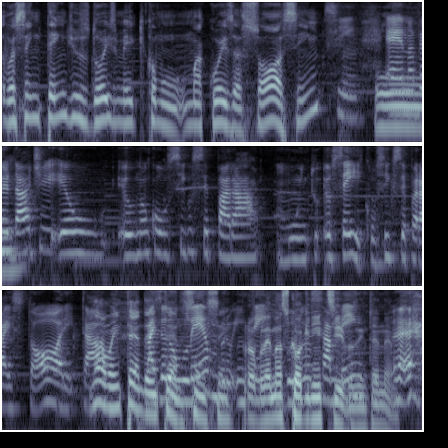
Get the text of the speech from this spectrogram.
você entende os dois meio que como uma coisa só, assim? Sim. Ou... É, na verdade, eu, eu não consigo separar muito. Eu sei, consigo separar a história e tal. Não, entendo, mas entendo, eu não lembro. Sim, Problemas cognitivos, entendeu? É.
